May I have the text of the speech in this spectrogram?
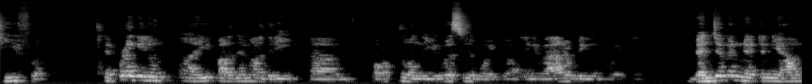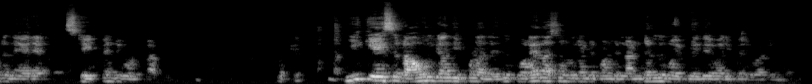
ചീഫ് എപ്പോഴെങ്കിലും ഈ പറഞ്ഞ മാതിരി പുറത്തു വന്ന് യു എസിൽ പോയിട്ടോ അല്ലെങ്കിൽ വേറെ എവിടെയെങ്കിലും പോയിട്ട് ബെഞ്ചമിൻ നെറ്റന്യാഹുവിന്റെ നേരെ സ്റ്റേറ്റ്മെന്റ് കൊടുക്കാറുണ്ട്. ഓക്കെ ഈ കേസ് രാഹുൽ ഗാന്ധി ഇപ്പോഴല്ല. ഇത് കുറെ പ്രാവശ്യം നമ്മൾ കണ്ട് പണ്ട് ലണ്ടനിൽ പോയപ്പോൾ ഇതേമാതിരി പരിപാടി ഉണ്ടായിരുന്നു.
